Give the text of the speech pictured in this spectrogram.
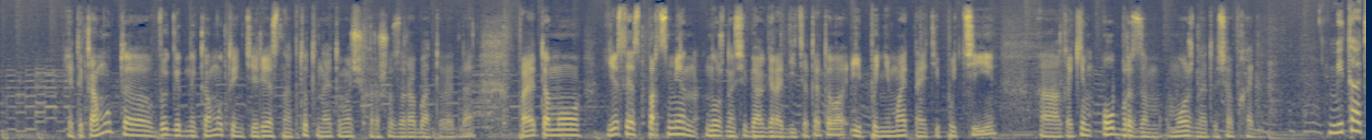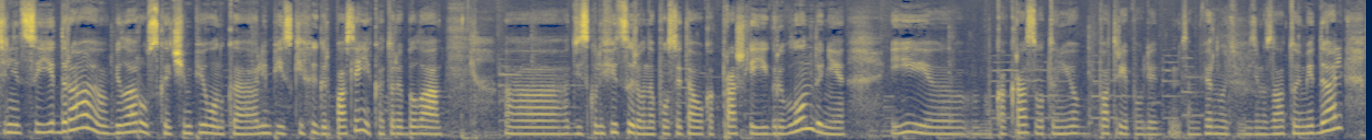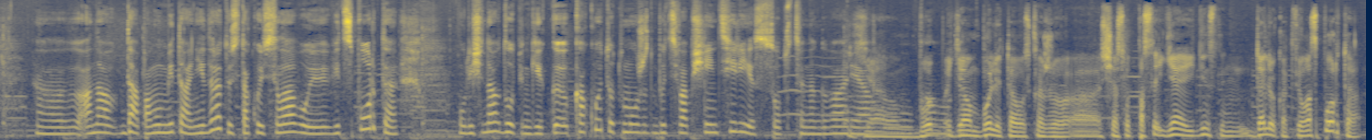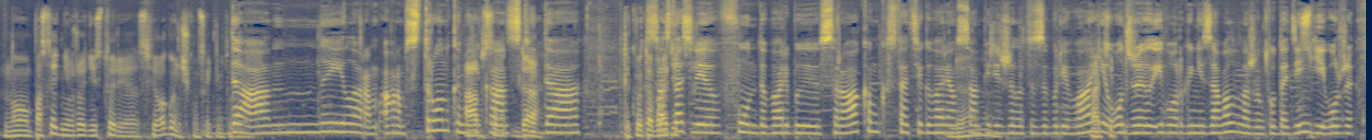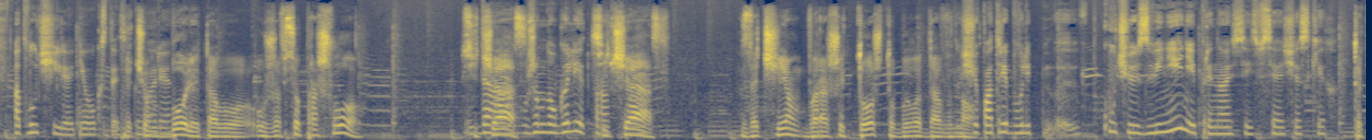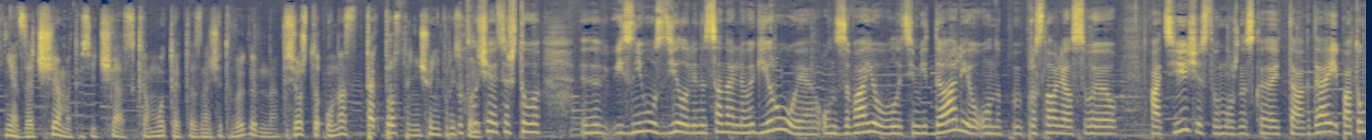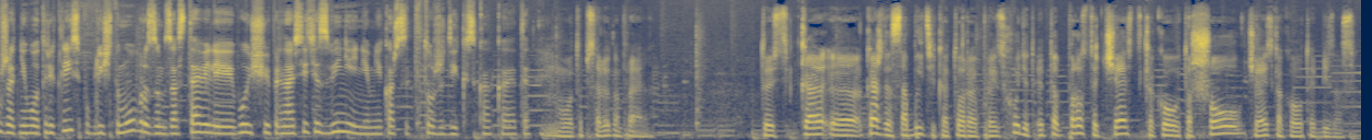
Это кому-то выгодно, кому-то интересно, а кто-то на этом очень хорошо зарабатывает, да. Поэтому, если спортсмен, нужно себя оградить от этого и понимать, найти пути, а, каким образом можно это все обходить. Метательница ядра, белорусская чемпионка Олимпийских игр последних, которая была э, дисквалифицирована после того, как прошли игры в Лондоне, и э, как раз вот у нее потребовали там, вернуть, видимо, золотую медаль. Э, она, да, по-моему, метание ядра, то есть такой силовой вид спорта. Увлечена в допинге. Какой тут может быть вообще интерес, собственно говоря? Я вам, бо- я вам более того скажу. а, Сейчас вот послед- я единственный далек от велоспорта, но последняя вроде история с велогонщиком с каким-то. Да, Нейл Арм, Армстронг, американский, да. да. Так вот обратите, Создатели фонда борьбы с раком, кстати говоря, он Да. сам пережил это заболевание. А тип- Он же его организовал, вложил туда деньги, его же отлучили от него, кстати причем говоря. более того, уже все прошло. Сейчас, Да, уже много лет прошло. сейчас. Зачем ворошить то, что было давно? Еще потребовали э, кучу извинений приносить всяческих. Так нет, зачем это сейчас? Кому-то это значит выгодно. Все, что у нас так просто ничего не Ну, происходит. получается, что э, из него сделали национального героя. Он завоевывал эти медали, он прославлял свое отечество, можно сказать так, да, и потом же от него отреклись публичным образом, заставили его еще и приносить извинения. Мне кажется, это тоже дикость какая-то. Ну, Вот абсолютно правильно. То есть э, каждое событие, которое происходит, это просто часть какого-то шоу, часть какого-то бизнеса.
